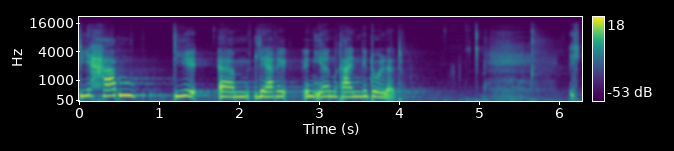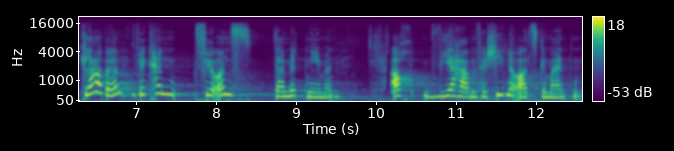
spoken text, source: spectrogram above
die haben die ähm, Lehre in ihren Reihen geduldet. Ich glaube, wir können für uns da mitnehmen. Auch wir haben verschiedene Ortsgemeinden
